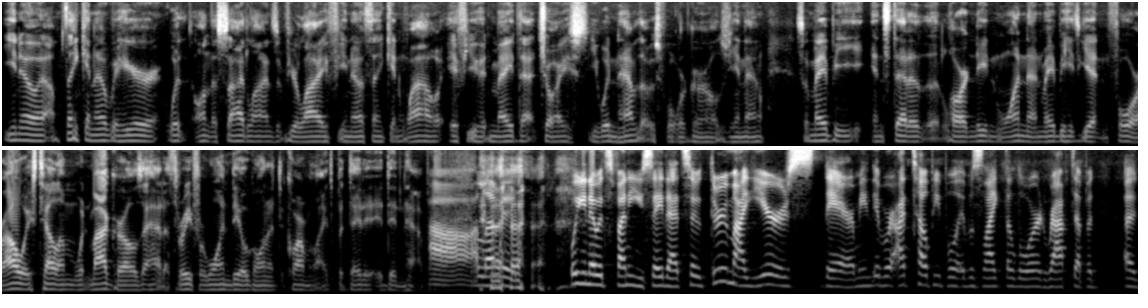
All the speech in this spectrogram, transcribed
you know, I'm thinking over here with on the sidelines of your life. You know, thinking, wow, if you had made that choice, you wouldn't have those four girls. You know, so maybe instead of the Lord needing one nun, maybe He's getting four. I always tell him with my girls, I had a three for one deal going at the Carmelites, but they it didn't happen. Ah, I love it. well, you know, it's funny you say that. So through my years there, I mean, they were. I tell people it was like the Lord wrapped up a, a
